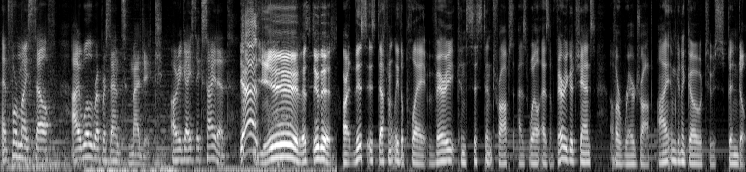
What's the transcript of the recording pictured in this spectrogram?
And for myself, I will represent Magic. Are you guys excited? Yes! Yeah, let's do this. All right, this is definitely the play. Very consistent drops as well as a very good chance of a rare drop. I am gonna go to Spindel.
